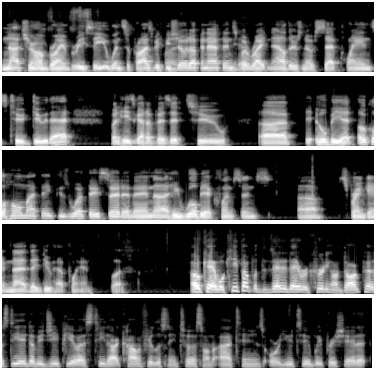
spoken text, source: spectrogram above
not sure on Brian Bresee. It wouldn't surprise me if he right. showed up in Athens, yeah. but right now there's no set plans to do that. But he's got a visit to. Uh, he'll be at Oklahoma, I think, is what they said, and then uh, he will be at Clemson's uh, spring game. That they do have planned, but. Okay, well, keep up with the day to day recruiting on dawgpost, D-A-W-G-P-O-S-T.com if you're listening to us on iTunes or YouTube. We appreciate it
